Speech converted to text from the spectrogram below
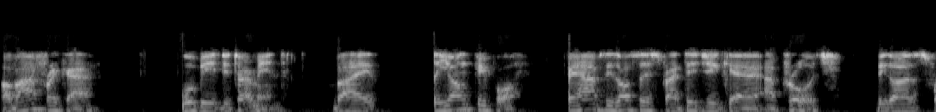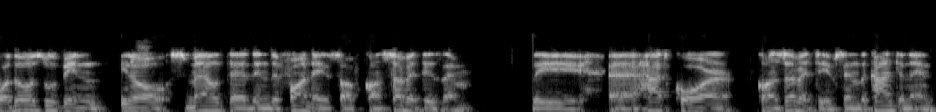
of Africa will be determined by the young people. Perhaps it's also a strategic uh, approach because for those who've been, you know, smelted in the furnace of conservatism, the uh, hardcore conservatives in the continent,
